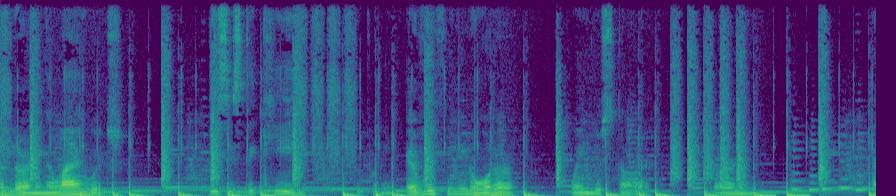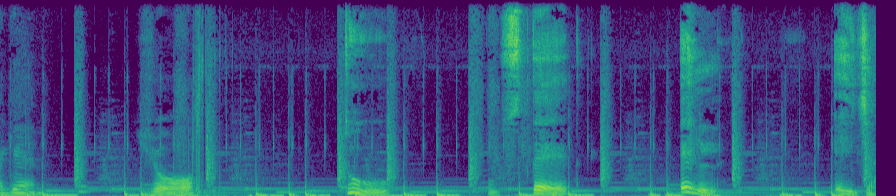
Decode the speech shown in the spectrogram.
when learning a language. This is the key to putting everything in order when you start learning. Again, yo, tú, usted, él, ella,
